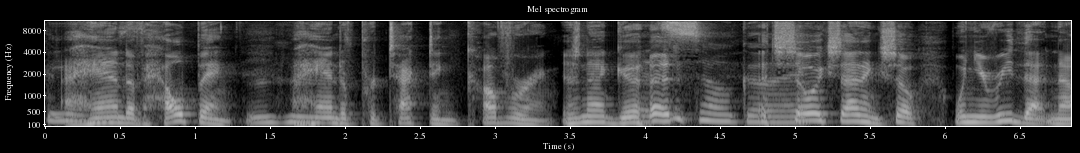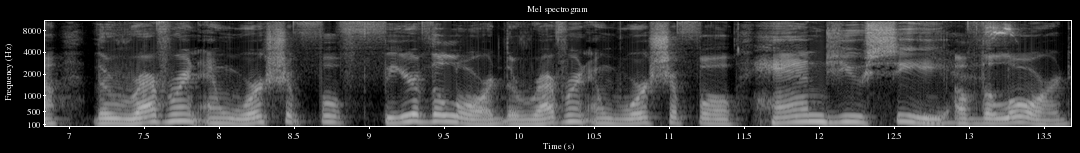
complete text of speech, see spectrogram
yes. a hand of helping, mm-hmm. a hand of protecting, covering. Isn't that good? That's so good. It's so exciting. So when you read that now, the reverent and worshipful fear of the Lord, the reverent and worshipful hand you see yes. of the Lord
